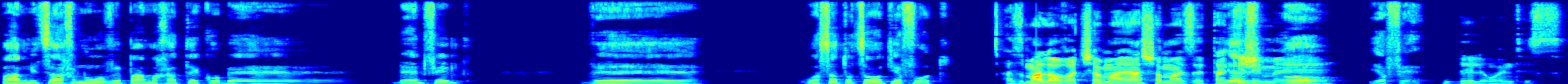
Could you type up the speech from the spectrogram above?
פעם ניצחנו ופעם אחת תיקו ב- באנפילד והוא עשה תוצאות יפות. אז מה לא אבל שם היה שם איזה טאקל עם או, יפה. דלורנטיס.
